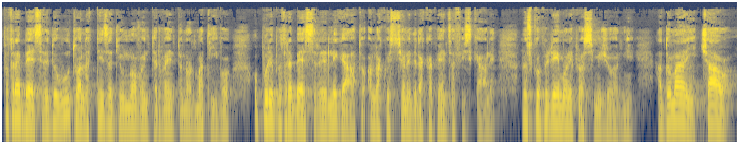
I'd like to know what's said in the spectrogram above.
Potrebbe essere dovuto all'attesa di un nuovo intervento normativo oppure potrebbe essere legato alla questione della capienza fiscale. Lo scopriremo nei prossimi giorni. A domani, ciao!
